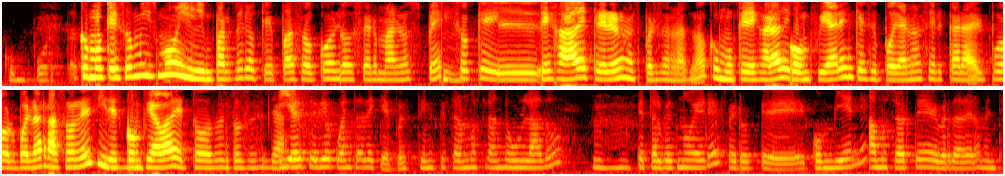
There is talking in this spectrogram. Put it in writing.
compórtate. Como que eso mismo y en parte lo que pasó con los hermanos P hizo que él dejara de creer en las personas, ¿no? Como que dejara de confiar en que se podían acercar a él por buenas razones y desconfiaba de todos, entonces ya. Y él se dio cuenta de que pues tienes que estar mostrando un lado que tal vez no eres, pero que conviene a mostrarte verdaderamente.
